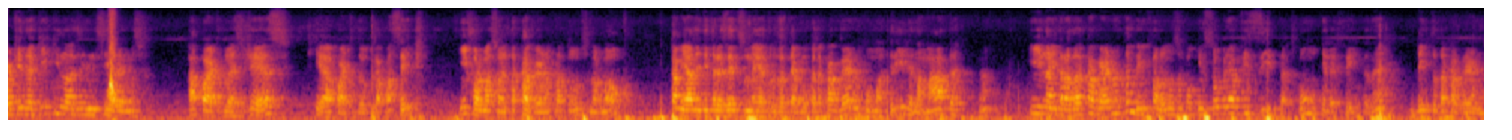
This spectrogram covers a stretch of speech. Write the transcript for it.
partir daqui que nós iniciaremos a parte do SGS, que é a parte do capacete, informações da caverna para todos, normal. Caminhada de 300 metros até a boca da caverna, com uma trilha na mata. Né? E na entrada da caverna também falamos um pouquinho sobre a visita, como que ela é feita, né? Dentro da caverna.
